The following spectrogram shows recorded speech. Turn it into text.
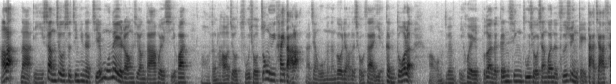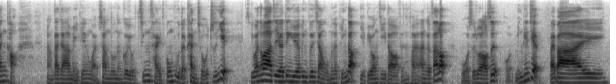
好了，那以上就是今天的节目内容，希望大家会喜欢。哦，等了好久，足球终于开打了，那这样我们能够聊的球赛也更多了。啊，我们这边也会不断的更新足球相关的资讯给大家参考，让大家每天晚上都能够有精彩丰富的看球之夜。喜欢的话，记得订阅并分享我们的频道，也别忘记到粉丝团按个赞喽。我是陆老师，我们明天见，拜拜。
